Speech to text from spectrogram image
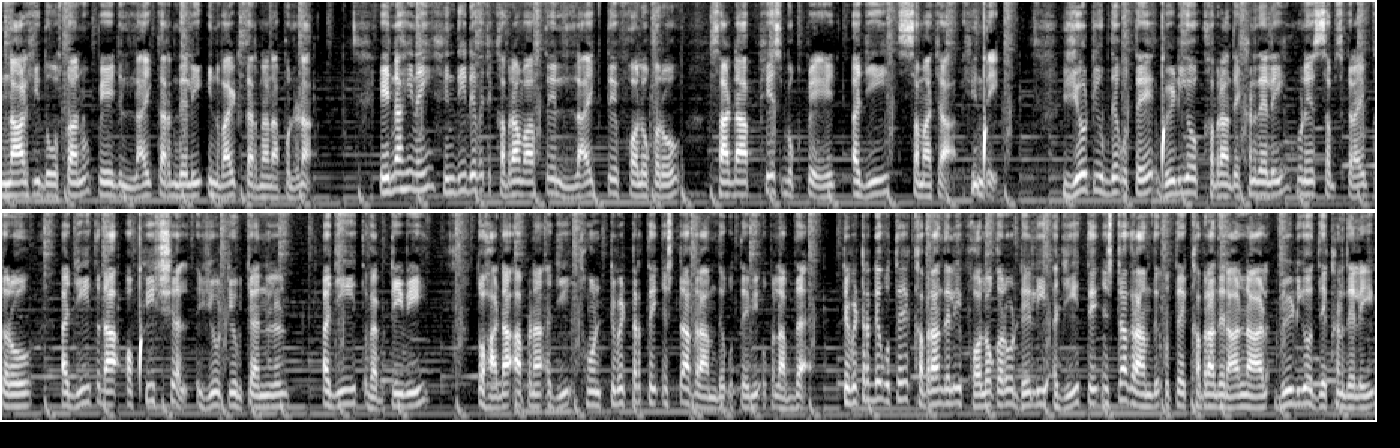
ਨਾਲ ਹੀ ਦੋਸਤਾਂ ਨੂੰ ਪੇਜ ਲਾਈਕ ਕਰਨ ਦੇ ਲਈ ਇਨਵਾਈਟ ਕਰਨਾ ਨਾ ਭੁੱਲਣਾ। ਇੰਨਾ ਹੀ ਨਹੀਂ, ਹਿੰਦੀ ਦੇ ਵਿੱਚ ਖਬਰਾਂ ਵਾਸਤੇ ਲਾਈਕ ਤੇ ਫੋਲੋ ਕਰੋ ਸਾਡਾ ਫੇਸਬੁੱਕ ਪੇਜ ਅਜੀਤ ਸਮਾਚਾਰ, ਹਿੰਦੀ। YouTube ਦੇ ਉੱਤੇ ਵੀਡੀਓ ਖਬਰਾਂ ਦੇਖਣ ਦੇ ਲਈ ਹੁਣੇ ਸਬਸਕ੍ਰਾਈਬ ਕਰੋ ਅਜੀਤ ਦਾ official YouTube channel Ajit web TV ਤੁਹਾਡਾ ਆਪਣਾ ਅਜੀਤ ਹੁਣ ਟਵਿੱਟਰ ਤੇ ਇੰਸਟਾਗ੍ਰam ਦੇ ਉੱਤੇ ਵੀ ਉਪਲਬਧ ਹੈ। ਟਵਿੱਟਰ ਦੇ ਉੱਤੇ ਖਬਰਾਂ ਦੇ ਲਈ ਫੋਲੋ ਕਰੋ ਡੇਲੀ ਅਜੀਤ ਤੇ ਇੰਸਟਾਗ੍ਰam ਦੇ ਉੱਤੇ ਖਬਰਾਂ ਦੇ ਨਾਲ-ਨਾਲ ਵੀਡੀਓ ਦੇਖਣ ਦੇ ਲਈ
